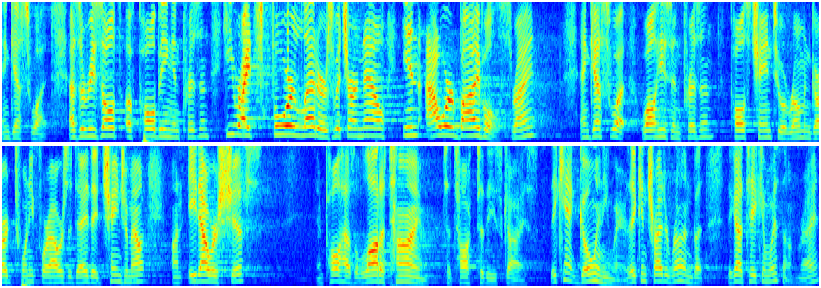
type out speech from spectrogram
And guess what? As a result of Paul being in prison, he writes four letters which are now in our Bibles, right? And guess what? While he's in prison, Paul's chained to a Roman guard 24 hours a day. They'd change him out on eight hour shifts. And Paul has a lot of time to talk to these guys. They can't go anywhere. They can try to run, but they got to take him with them, right?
